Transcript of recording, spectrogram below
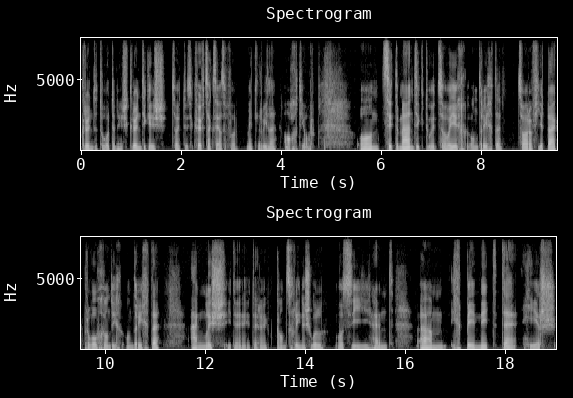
gegründet worden ist. Die Gründung ist 2015, gewesen, also vor mittlerweile acht Jahren. Und seit dem Montag tue jetzt auch ich unterrichten. Zwar an vier Tage pro Woche und ich unterrichte Englisch in, der, in dieser ganz kleinen Schule, die sie haben. Ähm, ich bin nicht der Hirsch,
